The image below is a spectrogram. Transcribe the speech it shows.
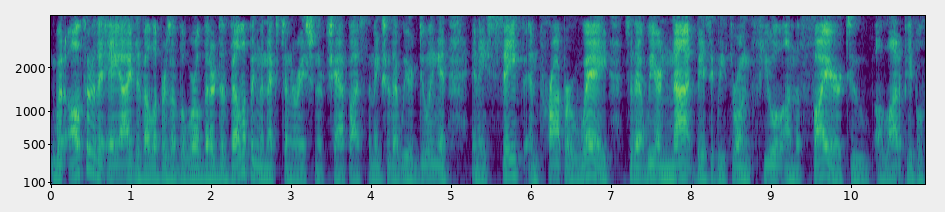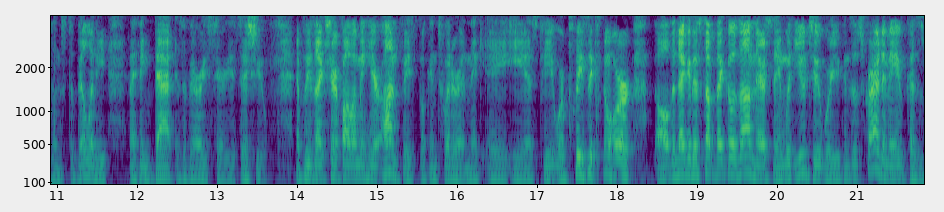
but also to the AI developers of the world that are developing the next generation of chatbots to make sure that we are doing it in a safe and proper way so that we are not basically throwing fuel on the fire to a lot of people's instability. And I think that is a very serious issue. And please like, share, follow me here on Facebook and Twitter at Nick AESP, where please ignore all the negative stuff that goes on there. Same with YouTube, where you can subscribe to me because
